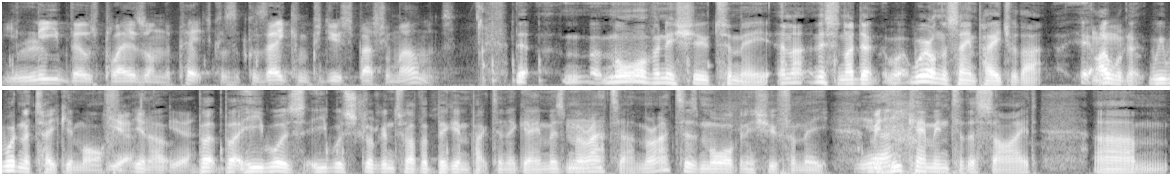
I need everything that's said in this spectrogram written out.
you leave those players on the pitch because they can produce special moments. More of an issue to me. And I, listen, I don't. We're on the same page with that. I wouldn't. We wouldn't have taken him off. Mm. Yeah, you know. yeah. But but he was he was struggling to have a big impact in the game as Morata. Morata's more of an issue for me. Yeah. I mean, he came into the side. Um,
